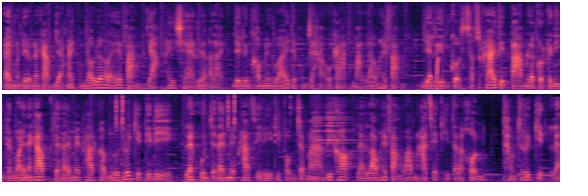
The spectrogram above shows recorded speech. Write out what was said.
และเหมือนเดิมนะครับอยากให้ผมเล่าเรื่องอะไรให้ฟังอยากให้แชร์เรื่องอะไรอย่าลืมคอมเมนต์ไว้เดี๋ยวผมจะหาโอกาสมาเล่าให้ฟังอย่าลืมกด subscribe ติดตามและกดกระดิ่งกันไว้นะครับจะได้ไม่พลาดความรู้ธุรกิจดีๆ และคุณจะได้ไม่พลาดซีรีส์ที่ผมจะมาวิเคราะห์และเล่าให้ฟังว่ามหาเศรษฐีแต่ละคนทำธุรกิจและ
